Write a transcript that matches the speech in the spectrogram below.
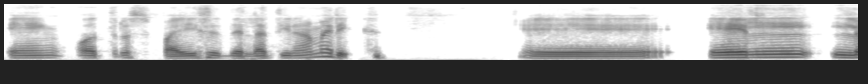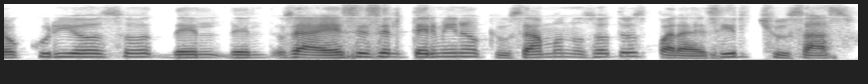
en otros países de Latinoamérica. Eh, el, lo curioso del, o sea, ese es el término que usamos nosotros para decir chuzazo.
